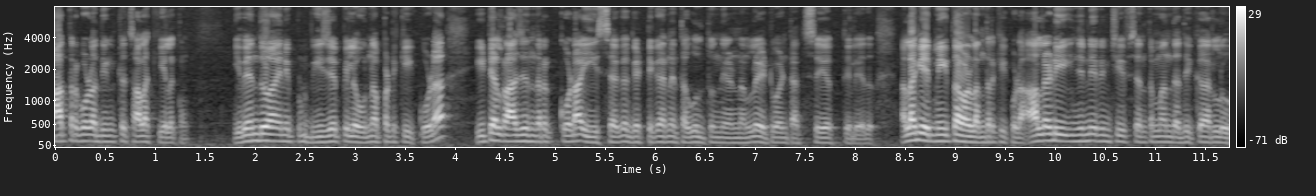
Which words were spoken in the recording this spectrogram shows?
పాత్ర కూడా దీంట్లో చాలా కీలకం. ఇవెందు ఆయన ఇప్పుడు బీజేపీలో ఉన్నప్పటికీ కూడా ఈటెల రాజేందర్కి కూడా ఈ సెగ గట్టిగానే తగులుతుంది అనడంలో ఎటువంటి అతిశయోక్తి లేదు. అలాగే మిగతా వాళ్ళందరికీ కూడా. ఆల్రెడీ ఇంజనీరింగ్ చీఫ్స్ ఎంతమంది అధికారులు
